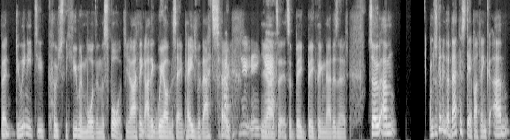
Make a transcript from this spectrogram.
But mm. do we need to coach the human more than the sport? You know, I think I think we're on the same page with that. So absolutely, yeah, yeah. it's a, it's a big big thing that isn't it. So um, I'm just going to go back a step. I think um,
